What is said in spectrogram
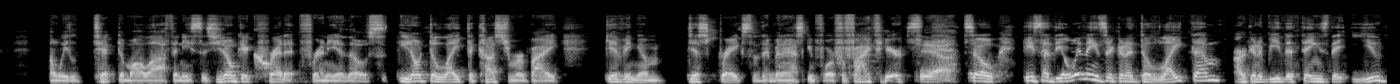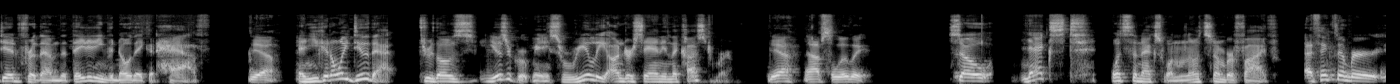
And we ticked them all off. And he says, You don't get credit for any of those. You don't delight the customer by giving them disc brakes that they've been asking for for five years. Yeah. So he said the only things that are going to delight them are going to be the things that you did for them that they didn't even know they could have. Yeah. And you can only do that through those user group meetings, really understanding the customer. Yeah, absolutely. So next, what's the next one? What's number five? I think number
